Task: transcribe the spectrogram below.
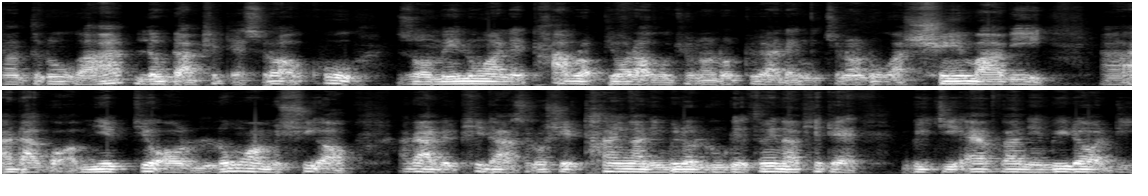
တော့သူတို့ကလောက်တာဖြစ်တယ်ဆိုတော့အခုဇော်မင်းလုံးကလည်းထားပြီးတော့ပြောတာကိုကျွန်တော်တို့တွေ့ရတယ်ကျွန်တော်တို့ကရှင်းပါပြီအဲ့ဒါကိုအမြင့်ပြော့အောင်လုံးဝမရှိအောင်အဲ့ဒါတွေဖြစ်တာဆိုလို့ရှိရင်ထိုင်းကနေပြီးတော့လူတွေသွင်းတာဖြစ်တယ် BGF ကနေပြီးတော့ဒီ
